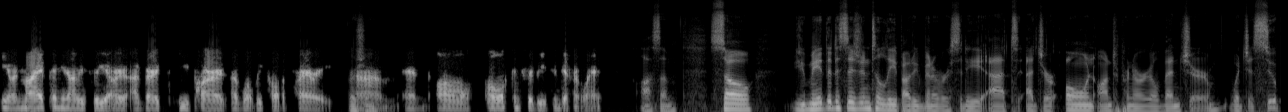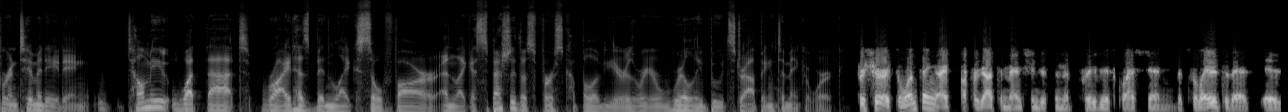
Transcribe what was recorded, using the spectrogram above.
you know, in my opinion, obviously, are a very key part of what we call the prairies, sure. um, and all all contributes in different ways. Awesome. So you made the decision to leap out of university at at your own entrepreneurial venture, which is super intimidating. Tell me what that ride has been like so far, and like especially those first couple of years where you're really bootstrapping to make it work. For sure. So one thing I, I forgot to mention just in the previous question that's related to this is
